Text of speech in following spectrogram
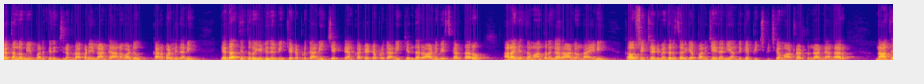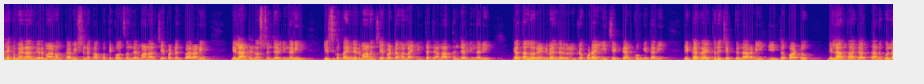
గతంలో మేము పరిశీలించినప్పుడు అక్కడ ఎలాంటి ఆనవాళ్ళు కనపడలేదని యథాస్థితిలో ఇల్లు నిర్మించేటప్పుడు కానీ చెక్ డ్యాం కట్టేటప్పుడు కానీ కింద రాళ్ళు వేసి కడతారు. అలాగే సమాంతరంగా రాళ్ళు ఉన్నాయని కౌశిక్ రెడ్డి మెదడు సరిగా పనిచేయదని అందుకే పిచ్చి పిచ్చిగా మాట్లాడుతున్నాడని అన్నారు. నాసిరకమైన నిర్మాణం కమిషన్ల కక్కుతి కోసం నిర్మాణాలు చేపట్టడం ద్వారాని ఇలాంటి నష్టం జరిగిందని ఇసుకపై నిర్మాణం చేపట్టడం వల్ల ఇంతటి అనర్థం జరిగిందని గతంలో రెండు వేల ఇరవై రెండులో కూడా ఈ చెక్ డ్యాం కుంగిందని ఇక్కడ రైతులు చెప్తున్నారని దీంతో పాటు విలాసాగర్ తనుగుల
